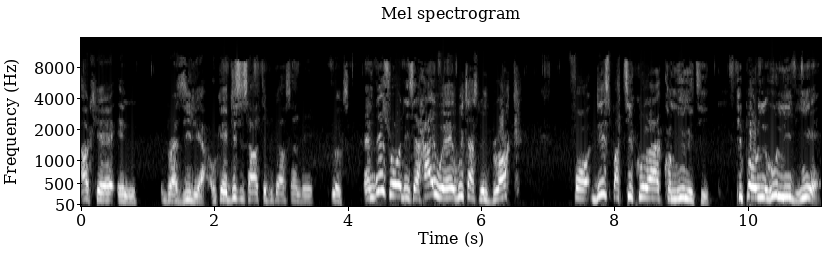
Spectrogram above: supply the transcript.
out here in Brasilia. Okay, this is how typical Sunday looks. And this road is a highway which has been blocked for this particular community, people who live here,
